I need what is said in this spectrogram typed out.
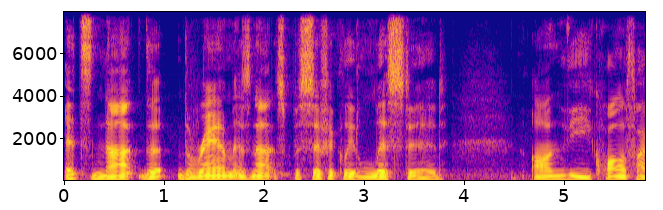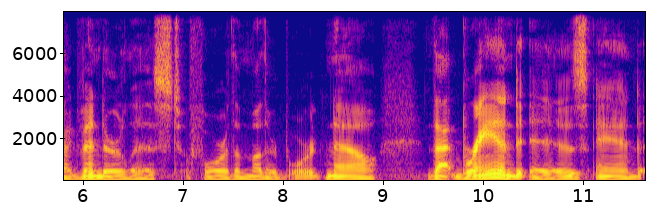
it's not the the RAM is not specifically listed on the qualified vendor list for the motherboard. Now, that brand is and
